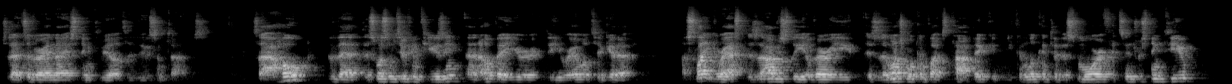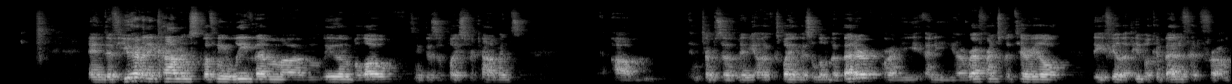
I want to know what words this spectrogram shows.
So that's a very nice thing to be able to do sometimes. So I hope that this wasn't too confusing, and I hope that you're that you were able to get a a slight grasp. Is obviously a very, is a much more complex topic, and you can look into this more if it's interesting to you. And if you have any comments, definitely leave them, um, leave them below. I think there's a place for comments um, in terms of maybe explaining this a little bit better, or any any uh, reference material that you feel that people can benefit from.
